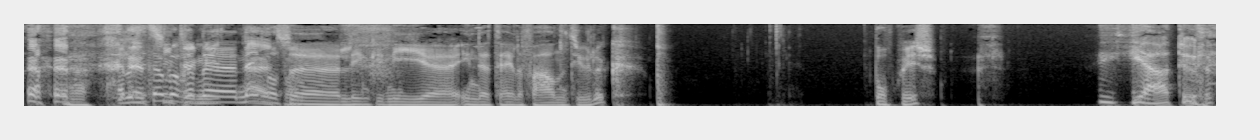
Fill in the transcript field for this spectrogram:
En er Het zit ook nog een Nederlandse link in, die, in dat hele verhaal natuurlijk. Popquiz. Ja, tuurlijk.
